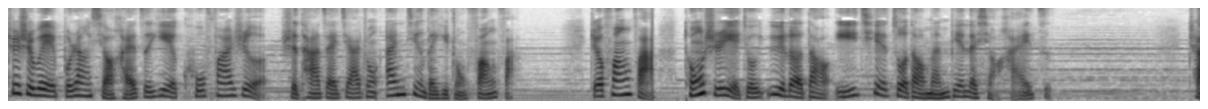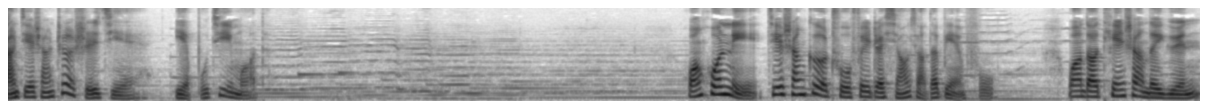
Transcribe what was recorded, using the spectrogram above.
这是为不让小孩子夜哭发热，使他在家中安静的一种方法。这方法同时也就娱乐到一切坐到门边的小孩子。长街上这时节也不寂寞的。黄昏里，街上各处飞着小小的蝙蝠。望到天上的云，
